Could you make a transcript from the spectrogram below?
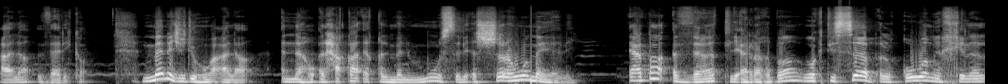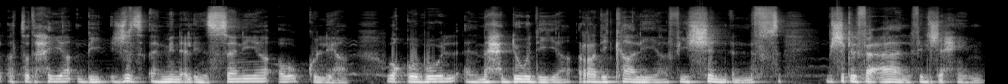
على ذلك. ما نجده على أنه الحقائق الملموسة للشر هو ما يلي. إعطاء الذات للرغبة واكتساب القوة من خلال التضحية بجزء من الإنسانية أو كلها وقبول المحدودية الراديكالية في شن النفس بشكل فعال في الجحيم.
